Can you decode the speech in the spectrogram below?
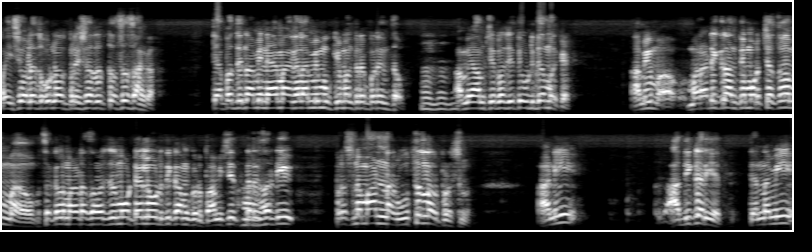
पैशावाल्याचा कोणाचा प्रेशर तसं सांगा. त्या पद्धतीने आम्ही न्याय मागायला आम्ही मुख्यमंत्र्यांपर्यंत जाऊ. आम्ही आमची म्हणजे तेवढी धमक आहे. आम्ही मराठी क्रांती मोर्चाचं सकल मराठा समाजाचं मोठ्या लेवलवरती काम करतो. आम्ही शेतकऱ्यांसाठी प्रश्न मांडणार उचलणार प्रश्न. आणि अधिकारी आहेत. त्यांना मी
